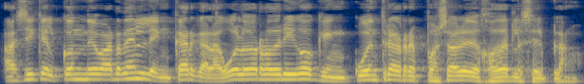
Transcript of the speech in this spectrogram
Así que el conde Barden le encarga al abuelo de Rodrigo que encuentre al responsable de joderles el plan.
